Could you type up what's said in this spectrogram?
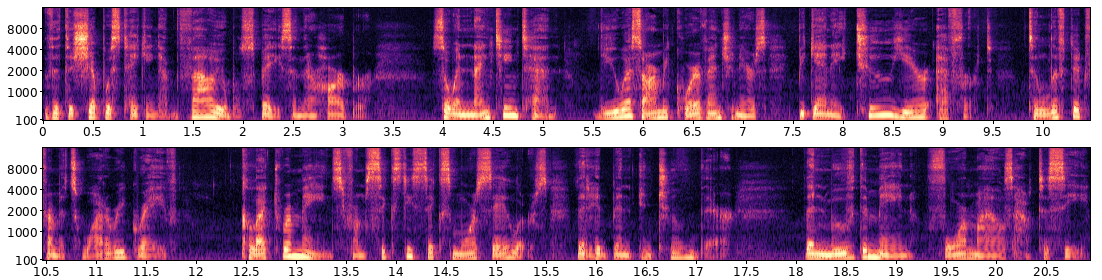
that the ship was taking up valuable space in their harbor. So in 1910, the U.S. Army Corps of Engineers began a two year effort to lift it from its watery grave, collect remains from 66 more sailors that had been entombed there, then moved the Maine four miles out to sea.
